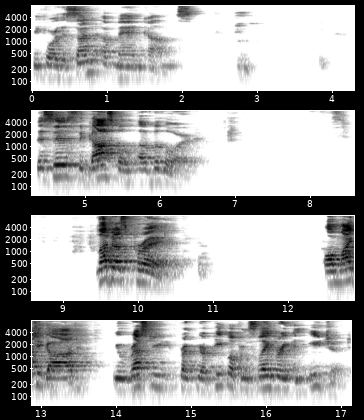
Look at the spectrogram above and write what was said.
before the Son of Man comes. This is the gospel of the Lord. Let us pray. Almighty God, you rescued your people from slavery in Egypt,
